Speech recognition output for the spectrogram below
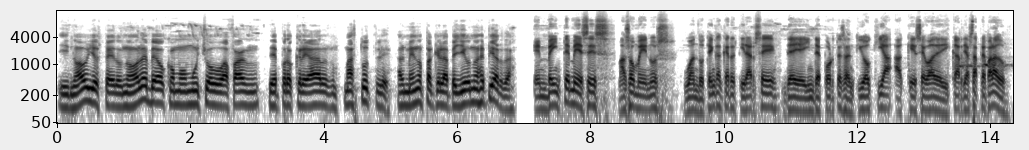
y novios, pero no les veo como mucho afán de procrear más tutle, al menos para que el apellido no se pierda en 20 meses, más o menos, cuando tenga que retirarse de Indeportes Antioquia, ¿a qué se va a dedicar? ¿Ya está preparado?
